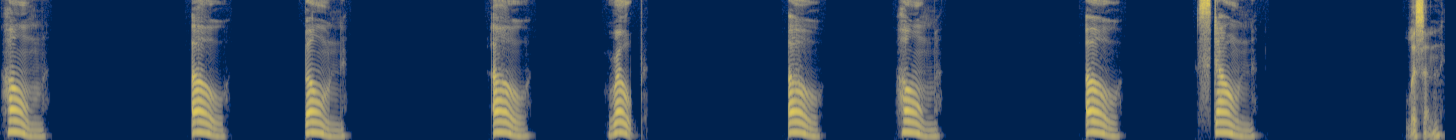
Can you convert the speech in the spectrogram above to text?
Home. O. Bone. O. Rope. O. Home. O. Stone. Listen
